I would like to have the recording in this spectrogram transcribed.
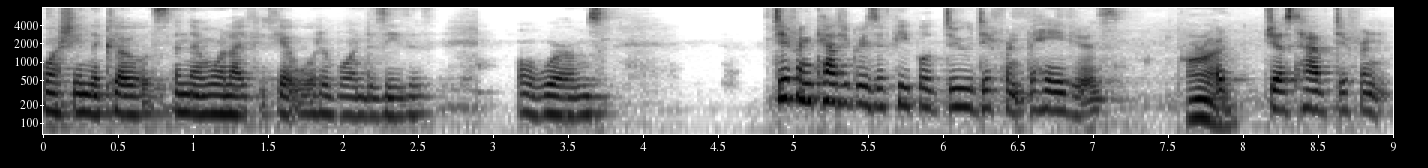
washing the clothes, then they're more likely to get waterborne diseases or worms. Different categories of people do different behaviors All or just have different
